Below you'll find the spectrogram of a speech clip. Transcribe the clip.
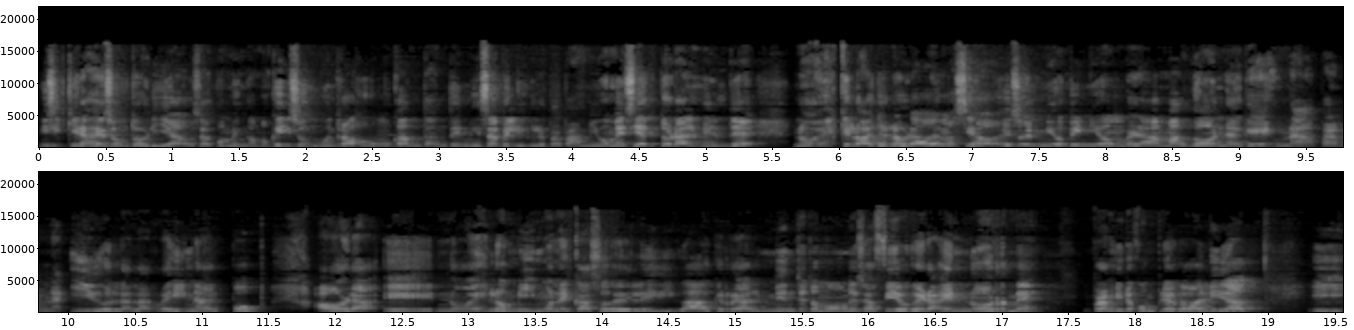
ni siquiera es de su autoría. O sea, convengamos que hizo un buen trabajo como cantante en esa película, pero para mí, como me decía actoralmente, no es que lo haya logrado demasiado. Eso es mi opinión, ¿verdad? Madonna, que es una, para una ídola, la reina del pop. Ahora, eh, no es lo mismo en el caso de Lady Gaga, que realmente tomó un desafío que era enorme. Para mí lo cumplió a cabalidad. Y,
